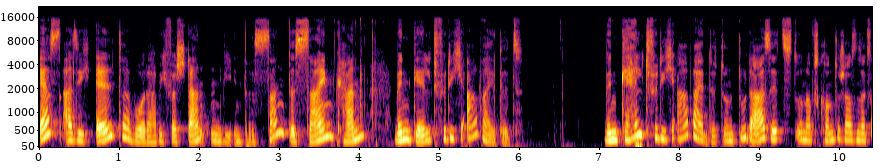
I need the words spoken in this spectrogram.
Erst als ich älter wurde, habe ich verstanden, wie interessant es sein kann, wenn Geld für dich arbeitet. Wenn Geld für dich arbeitet und du da sitzt und aufs Konto schaust und sagst,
